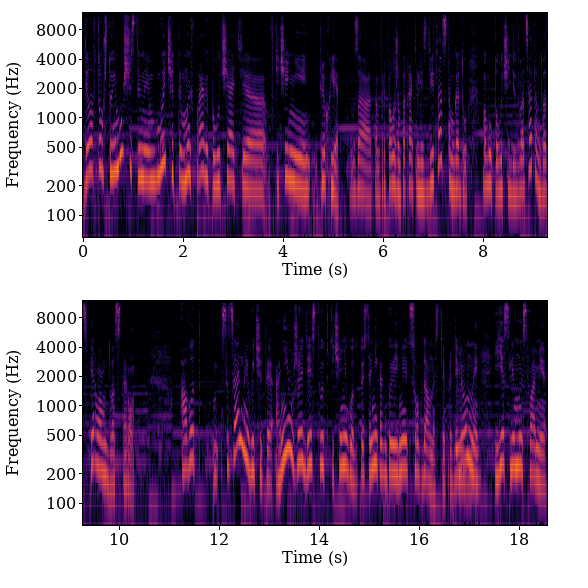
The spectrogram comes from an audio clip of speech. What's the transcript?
Дело в том, что имущественные вычеты мы вправе получать э, в течение трех лет. За, там, предположим, потратили в 2019 году, могу получить в 2020, 2021, 2022. А вот социальные вычеты, они уже действуют в течение года. То есть они как бы имеют срок давности определенный. И Если мы с вами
